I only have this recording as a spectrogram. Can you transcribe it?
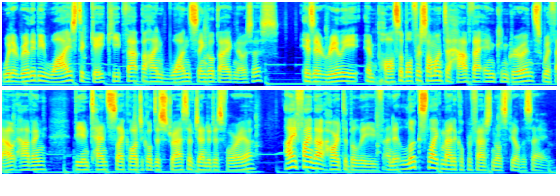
would it really be wise to gatekeep that behind one single diagnosis? Is it really impossible for someone to have that incongruence without having the intense psychological distress of gender dysphoria? I find that hard to believe, and it looks like medical professionals feel the same.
